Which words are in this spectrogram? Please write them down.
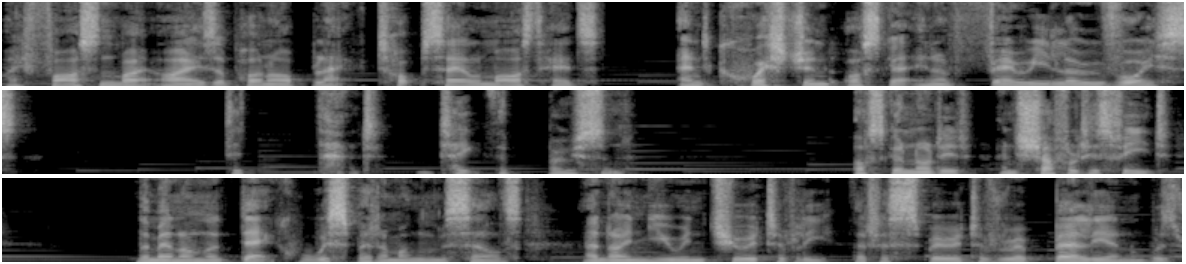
I fastened my eyes upon our black topsail mastheads and questioned Oscar in a very low voice. Did that take the boatswain? Oscar nodded and shuffled his feet. The men on the deck whispered among themselves, and I knew intuitively that a spirit of rebellion was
